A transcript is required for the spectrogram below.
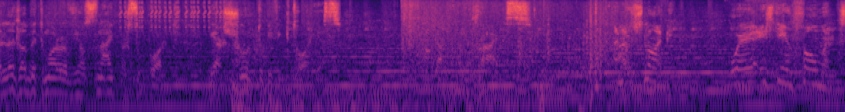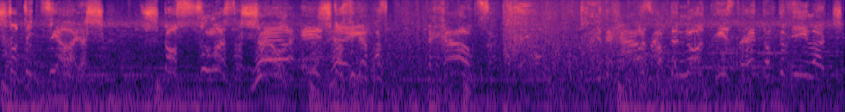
a little bit more of your sniper support, we are sure to be victorious. Captain Price. Enough sniping. Where is the informant? Что ты делаешь? Что с ума сошел? Where is Что he? себе пос... The house! The house of the northeast end of the village!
